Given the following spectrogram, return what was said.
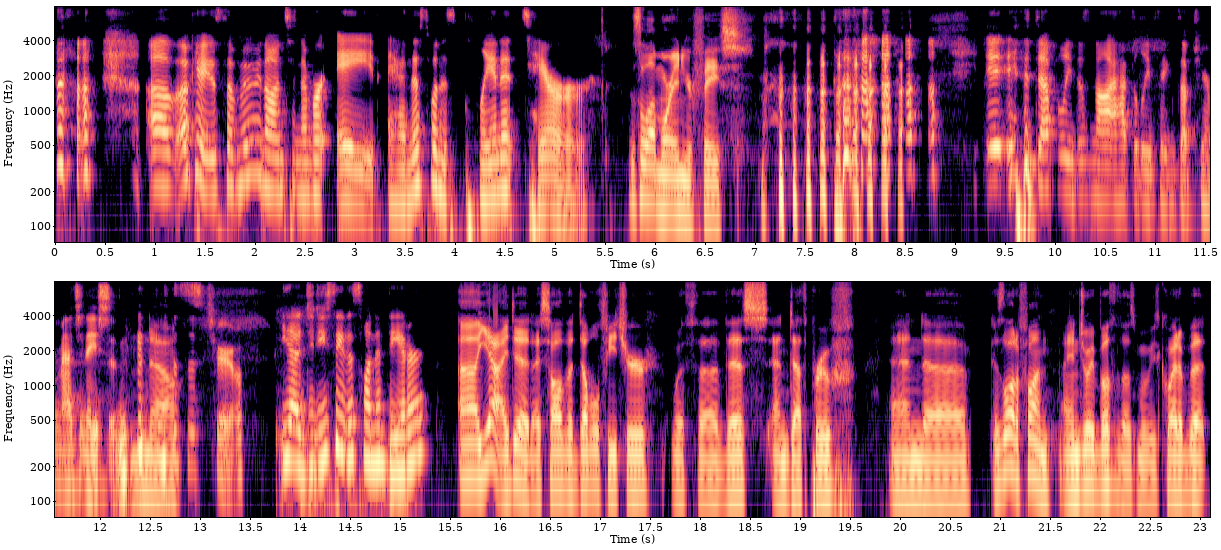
um, okay, so moving on to number eight, and this one is Planet Terror. Is a lot more in your face. It, it definitely does not have to leave things up to your imagination. No. this is true. Yeah, did you see this one in theater? Uh, yeah, I did. I saw the double feature with uh, this and Death Proof, and uh, it was a lot of fun. I enjoyed both of those movies quite a bit.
